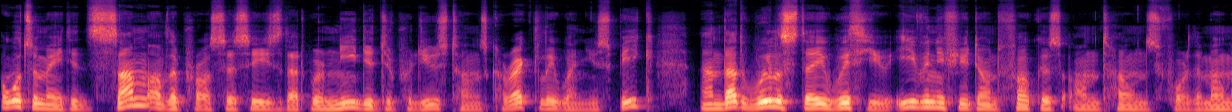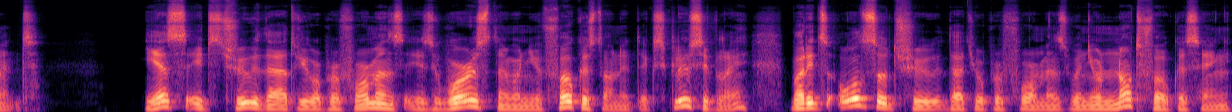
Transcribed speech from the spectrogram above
automated some of the processes that were needed to produce tones correctly when you speak, and that will stay with you even if you don't focus on tones for the moment. Yes, it's true that your performance is worse than when you focused on it exclusively, but it's also true that your performance when you're not focusing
